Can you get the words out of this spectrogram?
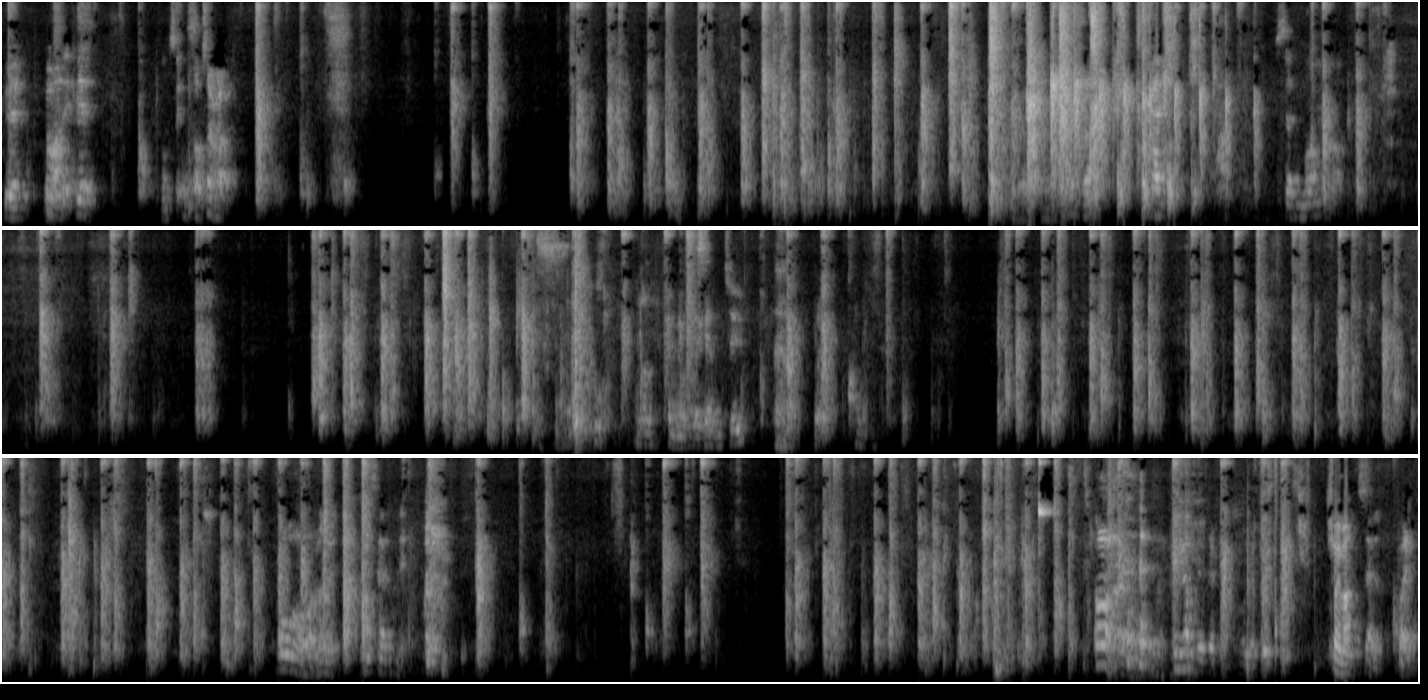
Good. Go on, hit it. One six. Oh, sorry about Okay. Seven one. Mark. Can we take it? Seven two. Oh, I love it. Three seven. Nick. Oh! Can you help me with that? Sorry, Matt. Seven. Right.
